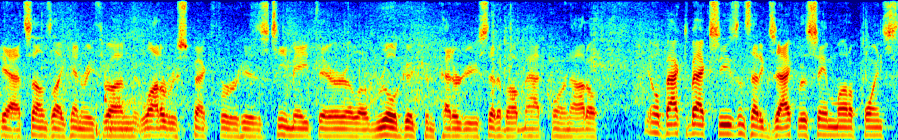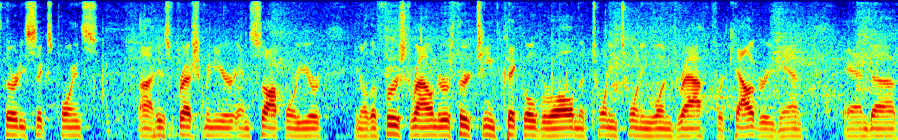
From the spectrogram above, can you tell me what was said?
Yeah, it sounds like Henry Thrun. A lot of respect for his teammate there, a real good competitor, you said about Matt Coronato. You know, back to back seasons had exactly the same amount of points 36 points uh, his freshman year and sophomore year. You know, the first rounder, 13th pick overall in the 2021 draft for Calgary, Dan. And, uh,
